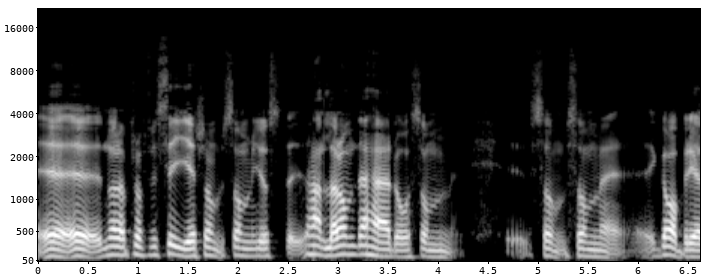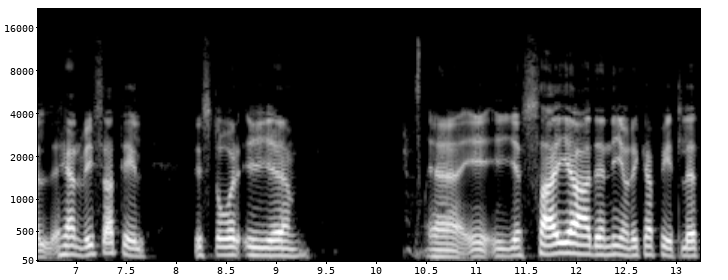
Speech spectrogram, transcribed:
eh, några profetier som, som just handlar om det här då som, som, som eh, Gabriel hänvisar till. Det står i, eh, i, i Jesaja, det nionde kapitlet,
